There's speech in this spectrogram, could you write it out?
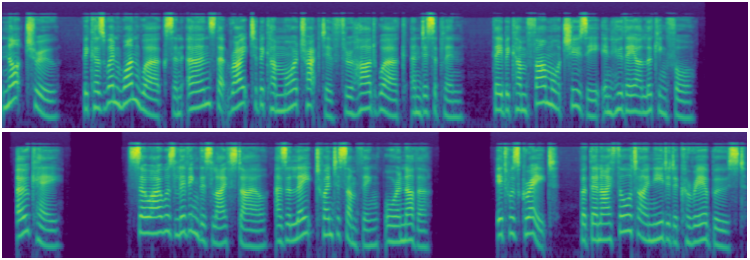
Not true, because when one works and earns that right to become more attractive through hard work and discipline, they become far more choosy in who they are looking for. Okay. So I was living this lifestyle as a late 20 something or another. It was great, but then I thought I needed a career boost.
